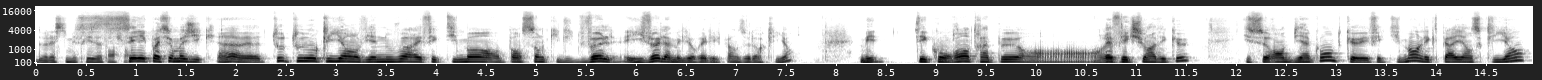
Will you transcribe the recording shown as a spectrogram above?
de la symétrie d'attention. C'est l'équation magique. Hein. Euh, tous nos clients viennent nous voir effectivement en pensant qu'ils veulent et ils veulent améliorer l'expérience de leurs clients. Mais dès qu'on rentre un peu en réflexion avec eux, ils se rendent bien compte que effectivement l'expérience client.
